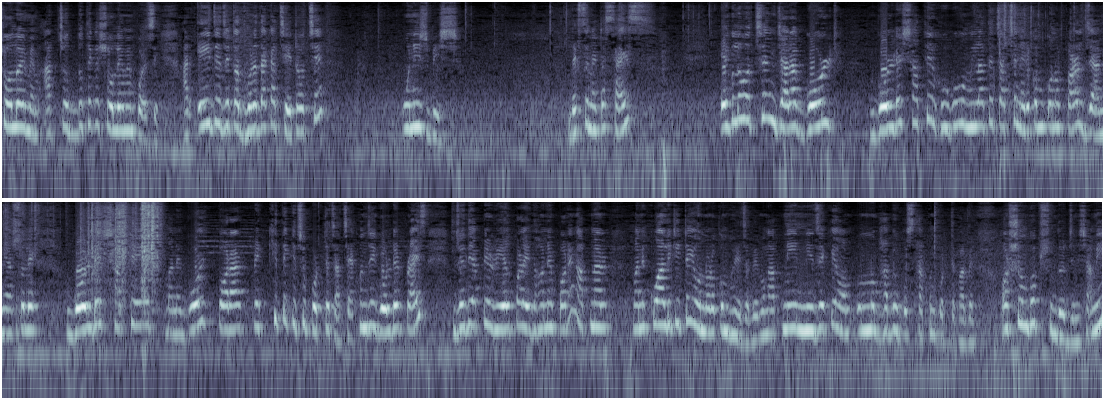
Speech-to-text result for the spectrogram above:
ষোলো এম এম আর চোদ্দ থেকে ষোলো এম এম পড়েছে আর এই যে যেটা ধরে দেখাচ্ছে, এটা হচ্ছে উনিশ বিশ। দেখছেন এটা সাইজ এগুলো হচ্ছেন যারা গোল্ড, গোল্ডের সাথে হুবহু মিলাতে চাচ্ছেন, এরকম কোনো পার্ল যে আমি আসলে গোল্ডের সাথে মানে গোল্ড পরার প্রেক্ষিতে কিছু পড়তে চাচ্ছি। এখন যে গোল্ডের প্রাইস, যদি আপনি রিয়েল পার এই ধরনের পরেন আপনার মানে কোয়ালিটিটাই অন্যরকম হয়ে যাবে এবং আপনি নিজেকে অন্যভাবে উপস্থাপন করতে পারবেন। অসম্ভব সুন্দর জিনিস। আমি,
